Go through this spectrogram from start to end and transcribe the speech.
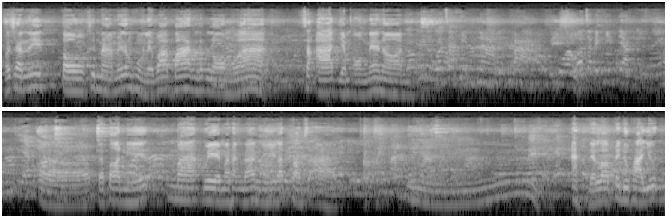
เพราะฉะนั้นนี่โตขึ้นมาไม่ต้องห่วงเลยว่าบ้านรับรองว่าสะอาดเอี่ยมอ่องแน่นอน ก็ไม่รู้ว่าจะพิมพ์นานหรือเปล่ากลัวว่าจะไปพิมพ์อย่างอื่นเอ่อแต่ตอนนี้มาเวมาทางด้านนี้รักความสะอาดอืมอะเดี๋ยวเราไปดูพายุนิ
